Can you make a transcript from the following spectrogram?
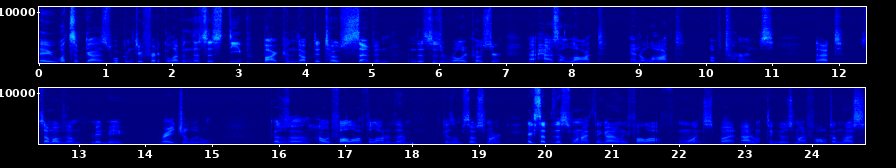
Hey, what's up guys? Welcome to Frederick 11. This is Steep by ConductedToast7. And this is a roller coaster that has a lot and a lot of turns. That some of them made me rage a little. Because uh, I would fall off a lot of them. Because I'm so smart. Except this one, I think I only fall off once. But I don't think it was my fault unless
